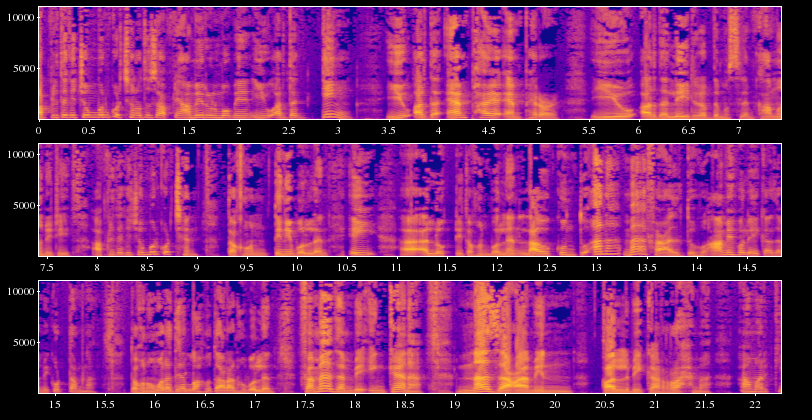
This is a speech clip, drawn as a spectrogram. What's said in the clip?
আপনি তাকে চুম্বন করছেন, অথচ আপনি আমিরুল মমিন you are the king you are the empire empire you are the leader of the Muslim community আপনি তাকে চুম্বন করছেন। তখন তিনি বললেন, এই লোকটি তখন বললেন, লাউ কুন্তু আনা ম্যা ফালতুহু আমি হলে এই কাজ আমি করতাম না। তখন ওমরাদি আল্লাহ তালানহু বললেন ফ্যামে জাম্বে ইনকানা না মিন কলবিকার রাহমা, আমার কি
